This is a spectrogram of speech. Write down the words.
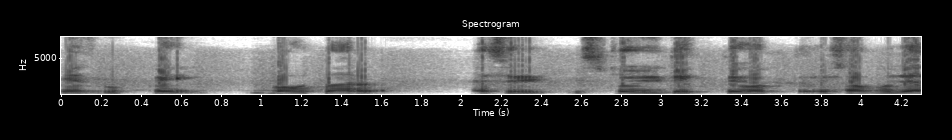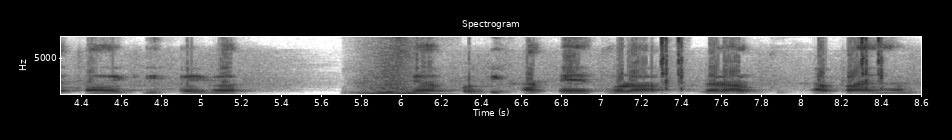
फेसबुक पे बहुत बार ऐसे स्टोरी देखते वक्त ऐसा हो जाता है कि कई बार जैसे आपको दिखाते हैं, थोड़ा अगर आप दिखा पाए हम।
